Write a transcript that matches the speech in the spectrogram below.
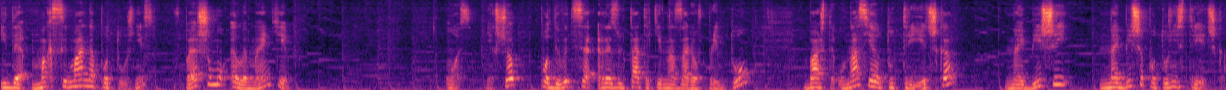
іде максимальна потужність в першому елементі. Ось, якщо подивитися результат, який в нас зараз в принту, бачите, у нас є тут трієчка, найбільший, найбільша потужність трієчка.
